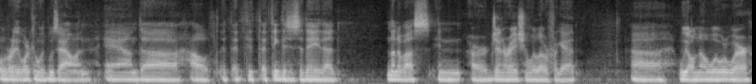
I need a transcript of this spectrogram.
already working with Booz Allen, and uh, I, I, th- I think this is a day that none of us in our generation will ever forget. Uh, we all know where we were,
